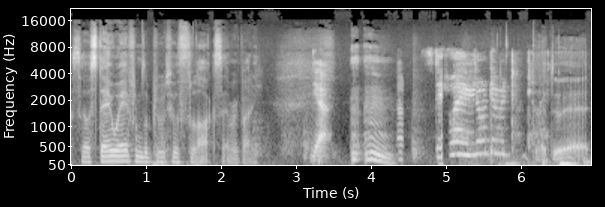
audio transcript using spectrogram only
So stay away from the Bluetooth locks, everybody. Yeah. Um, stay away! Don't do it! Don't do it! Do it.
